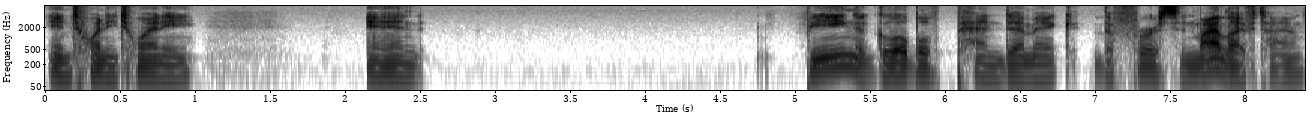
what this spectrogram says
in 2020. And being a global pandemic, the first in my lifetime,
